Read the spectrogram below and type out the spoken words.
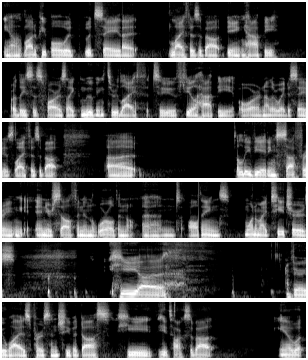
you know a lot of people would would say that life is about being happy or at least as far as like moving through life to feel happy. Or another way to say it is life is about uh, alleviating suffering in yourself and in the world and and all things. One of my teachers he uh, very wise person shiva das. He he talks about you know what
